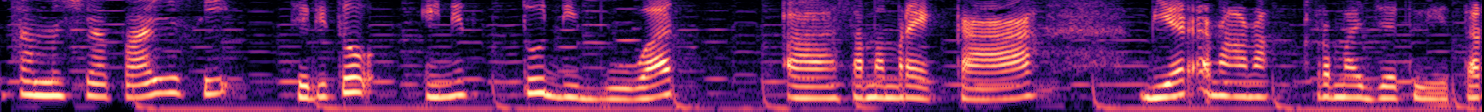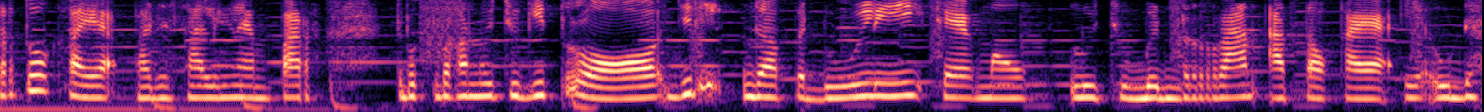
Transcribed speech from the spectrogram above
sama siapa aja sih? Jadi tuh ini tuh dibuat uh, sama mereka biar anak-anak remaja Twitter tuh kayak pada saling lempar tebak-tebakan lucu gitu loh. Jadi nggak peduli kayak mau lucu beneran atau kayak ya udah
